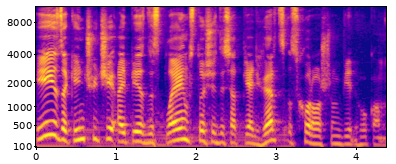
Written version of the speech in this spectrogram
і закінчуючи IPS дисплеєм 165 Гц з хорошим відгуком.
